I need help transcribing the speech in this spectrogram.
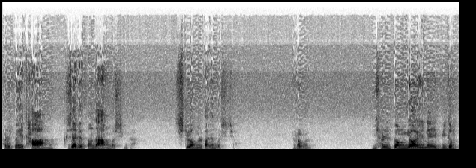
혈류병이 다 그 자리에서 나은 것입니다. 치료함을 받은 것이죠. 여러분, 이 혈병 여인의 믿음,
